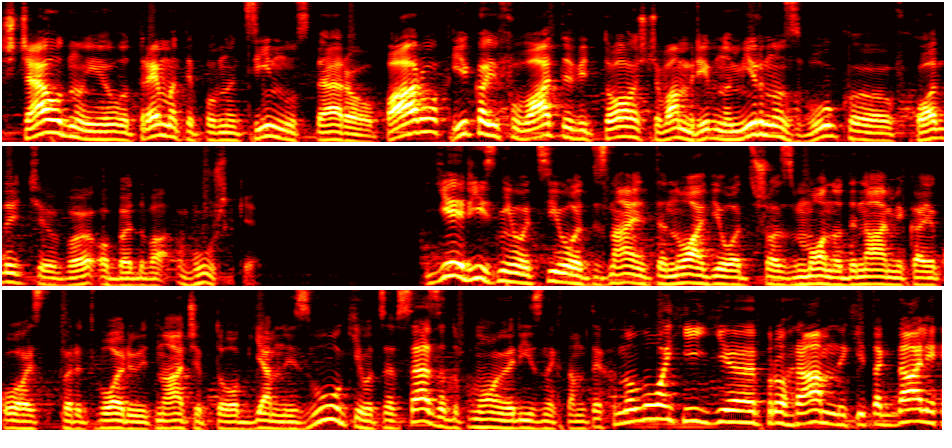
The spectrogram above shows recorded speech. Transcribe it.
ще одну і отримати повноцінну стереопару і кайфувати від того, що вам рівномірно звук е, входить в обидва вушки. Є різні оці, от знаєте, нові, от що з монодинаміка якогось перетворюють, начебто об'ємний звук, і оце все за допомогою різних там технологій, е, програмних і так далі.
